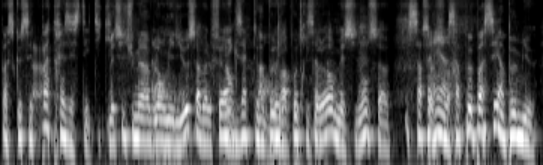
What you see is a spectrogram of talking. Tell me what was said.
parce que c'est pas très esthétique. Mais si tu mets un blanc au milieu, ça va le faire. Exactement, un peu drapeau tricolore, mais sinon ça. Ça fait rien, ça peut passer un peu mieux.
